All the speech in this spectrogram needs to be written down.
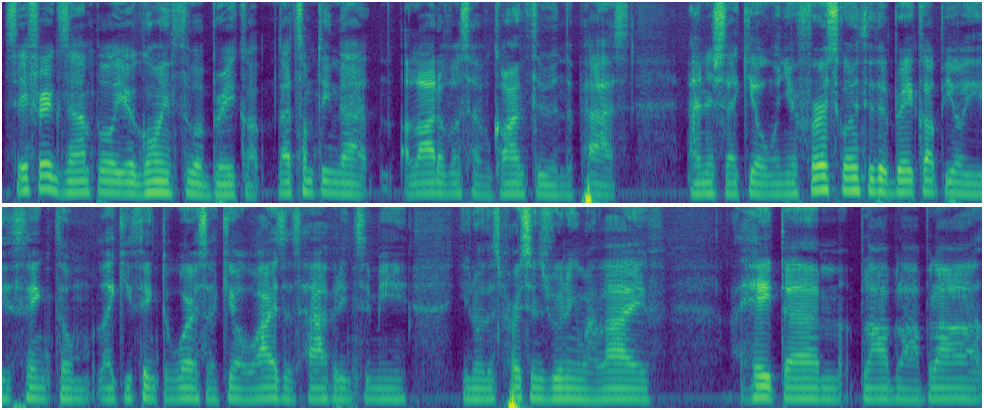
say for example you're going through a breakup that's something that a lot of us have gone through in the past and it's like yo when you're first going through the breakup yo you think the like you think the worst like yo why is this happening to me you know this person's ruining my life i hate them blah blah blah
